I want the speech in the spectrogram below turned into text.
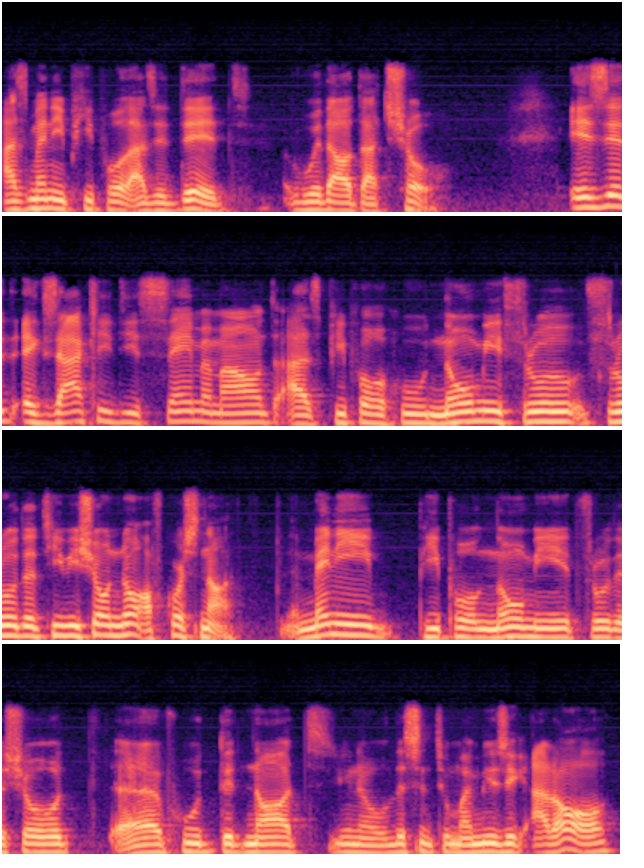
as many people as it did without that show. Is it exactly the same amount as people who know me through through the TV show? No, of course not many people know me through the show uh, who did not, you know, listen to my music at all.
